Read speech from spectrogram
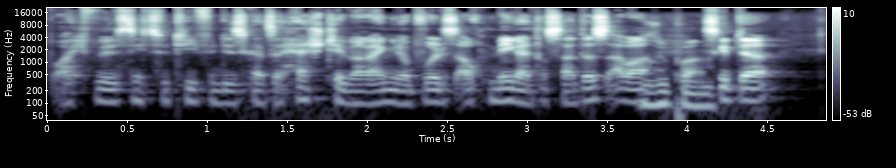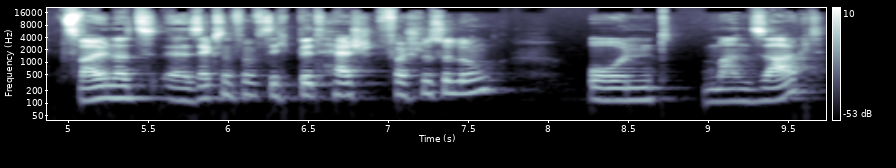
boah, ich will jetzt nicht zu tief in dieses ganze Hash-Thema reingehen, obwohl das auch mega interessant ist, aber Super. es gibt ja 256-Bit-Hash-Verschlüsselung und man sagt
